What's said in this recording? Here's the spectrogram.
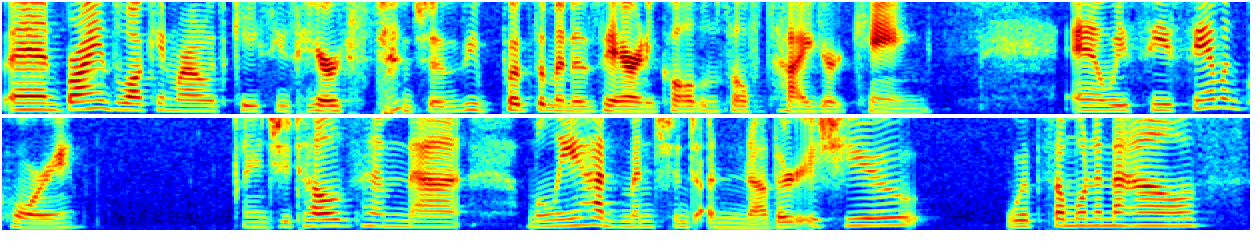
And Brian's walking around with Casey's hair extensions. He puts them in his hair and he calls himself Tiger King. And we see Sam and Corey, and she tells him that Malia had mentioned another issue with someone in the house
